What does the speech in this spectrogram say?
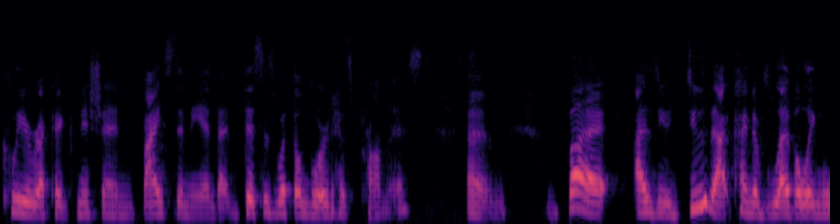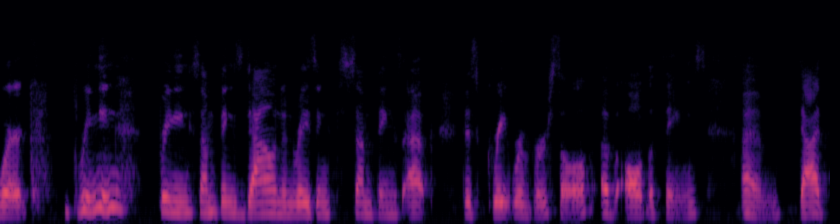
clear recognition by Simeon that this is what the Lord has promised. Um, but as you do that kind of leveling work bringing bringing some things down and raising some things up this great reversal of all the things um, that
